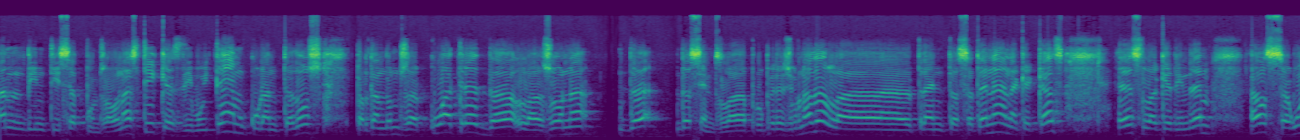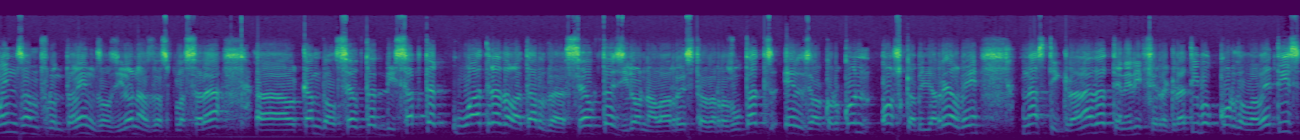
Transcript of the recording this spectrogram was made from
amb 27 punts. El Nàstic és 18è amb 42, per tant, doncs, a 4 de la zona de descens. La propera jornada, la 37a en aquest cas, és la que tindrem els següents enfrontaments. El Girona es desplaçarà al camp del Celta dissabte 4 de la tarda. Celta, Girona, la resta de resultats, Elx, Alcorcón, Osca, Villarreal B, Nàstic, Granada, Tenerife, Recreativo, Córdoba, Betis,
